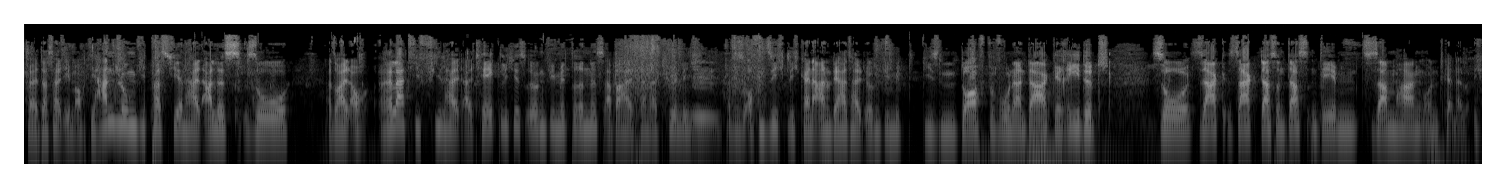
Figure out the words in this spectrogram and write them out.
weil das halt eben auch die Handlungen, die passieren, halt alles so also halt auch relativ viel halt Alltägliches irgendwie mit drin ist, aber halt dann natürlich, mhm. also ist offensichtlich, keine Ahnung, der hat halt irgendwie mit diesen Dorfbewohnern da geredet, so, sag, sag das und das in dem Zusammenhang und Ahnung. Ich,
